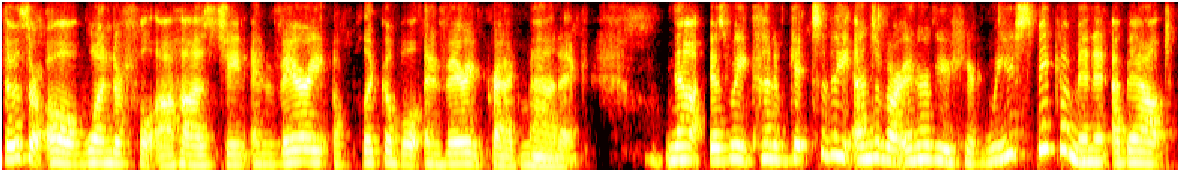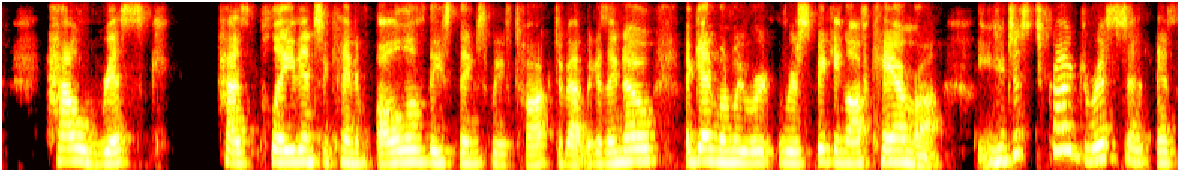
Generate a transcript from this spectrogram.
Those are all wonderful ahas, Jean, and very applicable and very pragmatic. Now, as we kind of get to the end of our interview here, will you speak a minute about how risk has played into kind of all of these things we've talked about? Because I know, again, when we were, we were speaking off camera, you just described risk as, as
